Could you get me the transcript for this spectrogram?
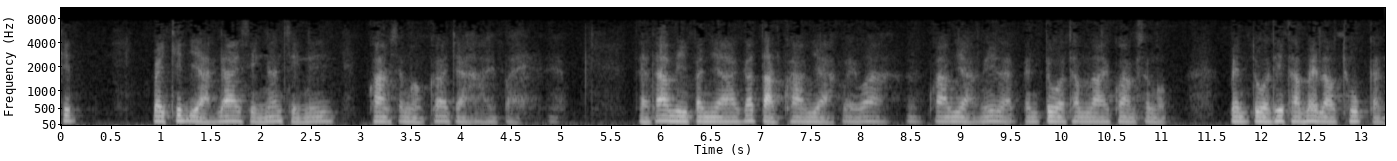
คิด ไปคิดอยากได้สิ่งนั้นสิ่งนี้ความสงบก็จะหายไปแต่ถ้ามีปัญญาก็ตัดความอยากเลยว่า ความอยากนี่แหละ เป็นตัวทำลายความสงบ เป็นตัวที่ทำให้เราทุกข์กัน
